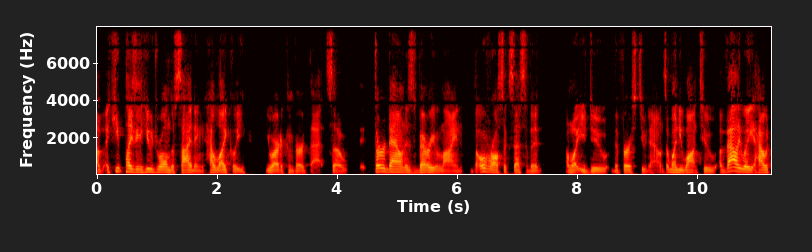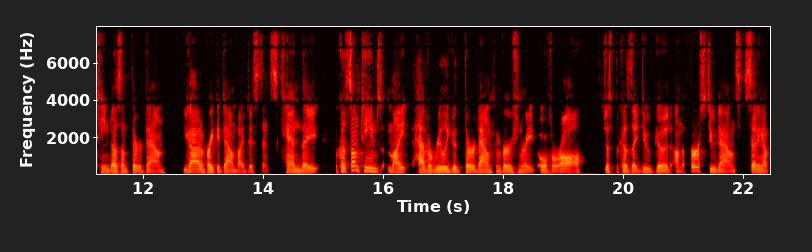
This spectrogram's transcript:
Uh, it plays a huge role in deciding how likely you are to convert that. So, third down is very reliant. The overall success of it on what you do the first two downs. And when you want to evaluate how a team does on third down, you got to break it down by distance. Can they because some teams might have a really good third down conversion rate overall just because they do good on the first two downs, setting up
